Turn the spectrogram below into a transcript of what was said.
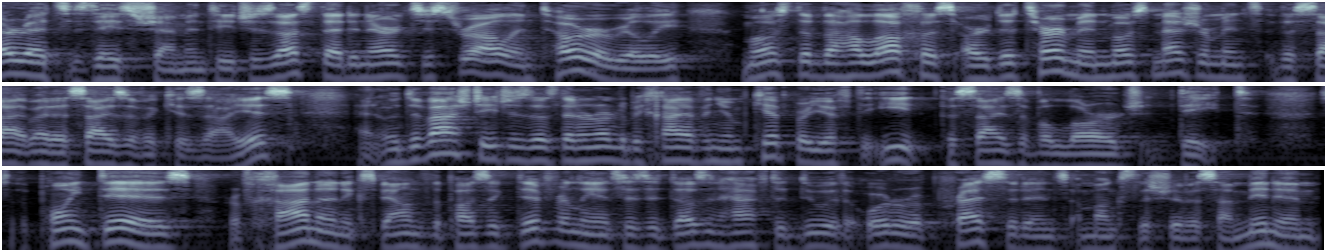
Eretz Zeis Shemen teaches us that in Eretz Yisrael and Torah, really, most of the halachas are determined, most measurements the by the size of a kizayis. And Udavash teaches us that in order to be chayav in Yom Kippur, you have to eat the size of a large date. So the point is, Rav Chanan expounds the pasuk differently and says it doesn't have to do with order of precedence amongst the Shivas Haminim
